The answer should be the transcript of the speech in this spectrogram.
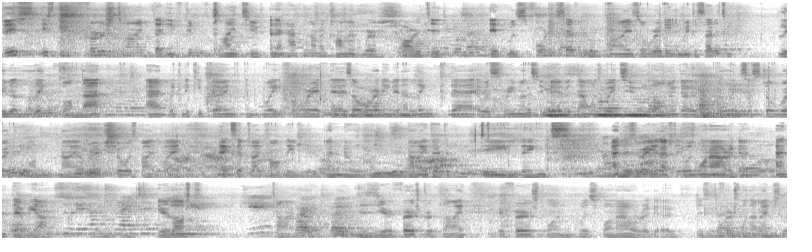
This is the first time that you've been replied to, and it happened on a comment where hearted. It was 47 replies already, and we decided to leave a link on that, and we're going to keep going and wait for it. There's already been a link there. It was three months ago, but that was way too long ago. The links are still working on Nile Red Shorts, by the way, except I can't leave a on neither the D links. And there's already left. It was one hour ago, and there we are. You're last time. This is your first reply. Your first one was one hour ago. This is the first one I mentioned.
